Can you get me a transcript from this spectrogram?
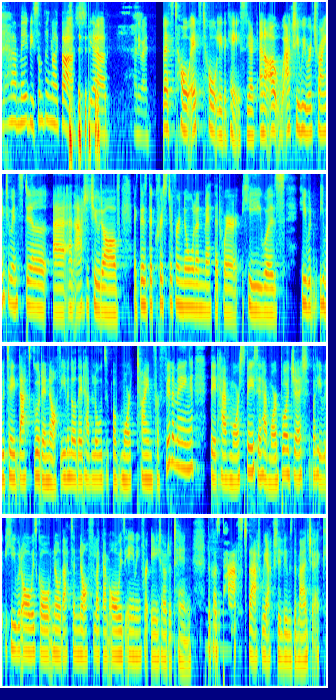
Yeah, maybe something like that. yeah. Anyway. That's to- it's totally the case. Yeah, and I, actually, we were trying to instill uh, an attitude of like there's the Christopher Nolan method where he was he would he would say that's good enough. Even though they'd have loads of more time for filming they'd have more space they'd have more budget but he he would always go no that's enough. Like i'm always aiming for 8 out of 10 because mm-hmm. past that we actually lose the magic.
